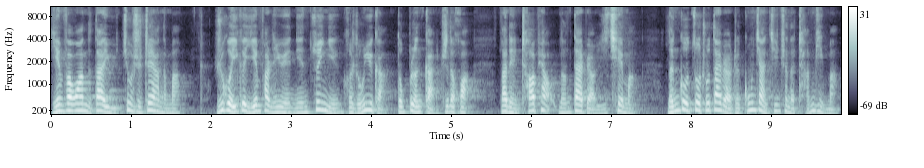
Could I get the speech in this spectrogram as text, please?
研发官的待遇就是这样的吗？如果一个研发人员连尊严和荣誉感都不能感知的话，那点钞票能代表一切吗？能够做出代表着工匠精神的产品吗？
